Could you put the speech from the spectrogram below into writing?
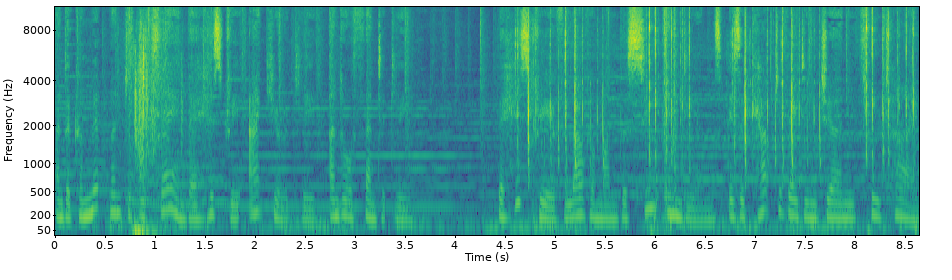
and a commitment to portraying their history accurately and authentically. The history of love among the Sioux Indians is a captivating journey through time,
